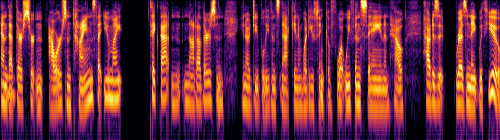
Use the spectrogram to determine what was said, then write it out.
and that there are certain hours and times that you might take that and not others and you know do you believe in snacking and what do you think of what we've been saying and how how does it resonate with you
